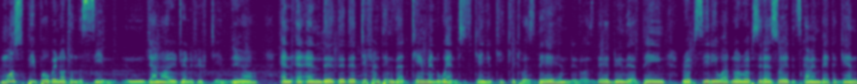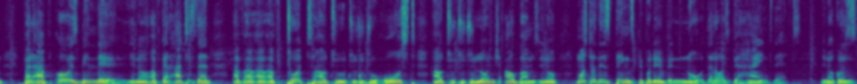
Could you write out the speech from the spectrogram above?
most people were not on the scene in January 2015, you know and and, and the, the, the different things that came and went. Can you kick it was there and it was there doing their thing. Rep City, what no, Rep City, I saw it, it's coming back again. But I've always been there, you know. I've got artists that I've I've, I've taught how to, to, to, to host, how to, to, to launch albums, you know. Most of these things people didn't even know that I was behind that you know, because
